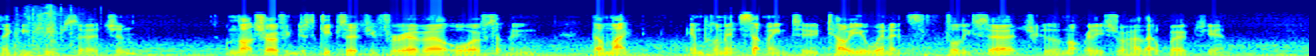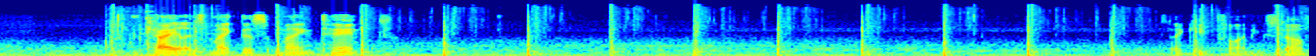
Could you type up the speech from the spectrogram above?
They can keep searching. I'm not sure if you can just keep searching forever or if something they might implement something to tell you when it's fully searched because I'm not really sure how that works yet. Okay, let's make this main tent. they keep finding stuff.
